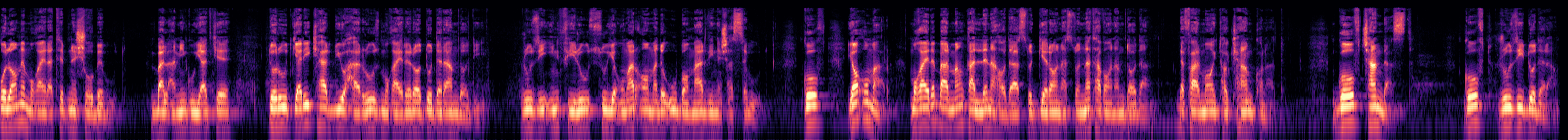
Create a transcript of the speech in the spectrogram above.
غلام مغیرت ابن شعبه بود. بلعمی گوید که درودگری کردی و هر روز مغیره را دو درم دادی. روزی این فیروز سوی عمر آمد و او با مردی نشسته بود. گفت یا عمر مغیره بر من قله نهاده است و گران است و نتوانم دادن. بفرمای تا کم کند. گفت چند است؟ گفت روزی دو درم.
